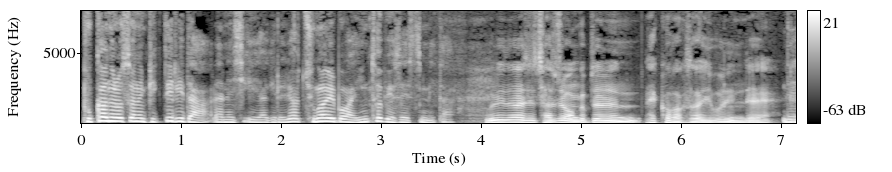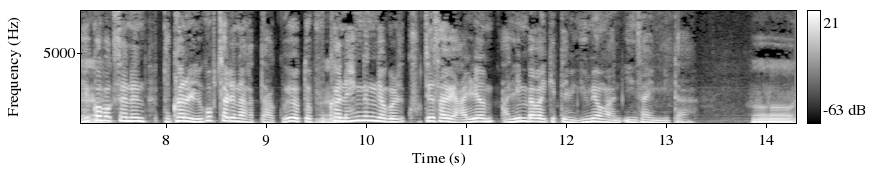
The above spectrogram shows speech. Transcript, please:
북한으로서는 빅딜이다라는 식의 이야기를요. 중앙일보와 인터뷰에서 했습니다. 우리나라에서 자주 언급되는 해커 박사가 이분인데. 네, 해커 박사는 북한을 일곱 차례나 갔다 왔고요. 또 북한의 핵 능력을 국제사회에 알림, 알린 바가 있기 때문에 유명한 인사입니다. 어,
